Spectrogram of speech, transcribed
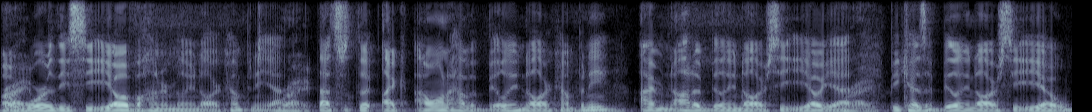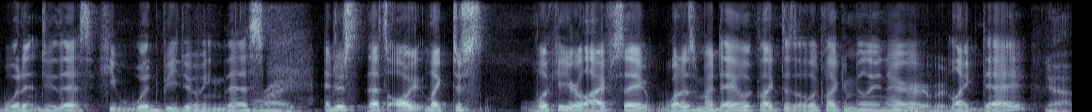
a Right. worthy CEO of a hundred million dollar company yet. Right. That's the like I want to have a billion dollar company. I'm not a billion dollar CEO yet Right. because a billion dollar CEO wouldn't do this. He would be doing this. Right. And just that's all. Like just look at your life. Say, what does my day look like? Does it look like a millionaire Mm-hmm. like day? Yeah.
